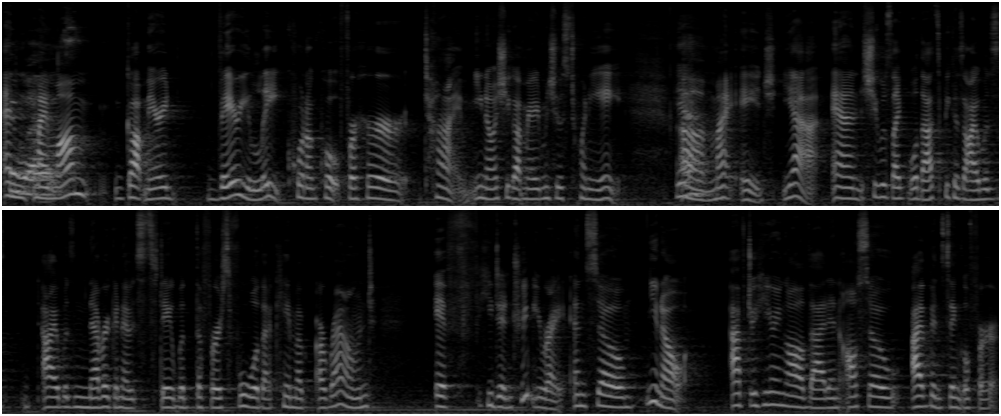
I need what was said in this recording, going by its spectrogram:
And my mom got married very late quote unquote for her time. You know she got married when she was 28 yeah. Um, my age. Yeah. And she was like well that's because i was i was never going to stay with the first fool that came up around if he didn't treat me right. And so you know after hearing all of that and also i've been single for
